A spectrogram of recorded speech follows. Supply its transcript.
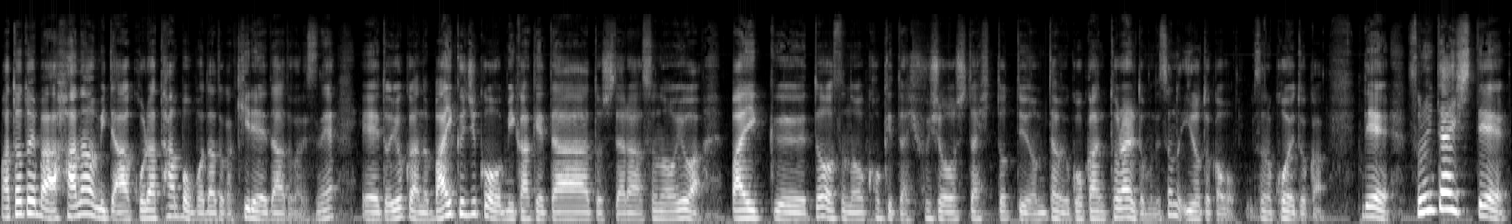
まあ、例えば花を見てあこれはタンポポだとか綺麗だとかですね、えー、とよくあのバイク事故を見かけたとしたらその要はバイクとそのこけた負傷した人っていうのを多分五感捉えると思うんですその色とかをその声とか。でそれに対して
